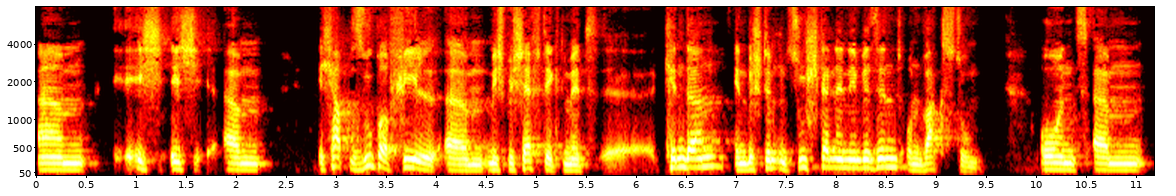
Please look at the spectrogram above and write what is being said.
Ähm, ich, ich, ähm, ich habe super viel ähm, mich beschäftigt mit äh, Kindern in bestimmten Zuständen, in denen wir sind, und Wachstum. Und ähm,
